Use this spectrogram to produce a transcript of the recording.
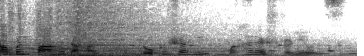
आपण पाहत आहात लोकशाही महाराष्ट्र न्यूज.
